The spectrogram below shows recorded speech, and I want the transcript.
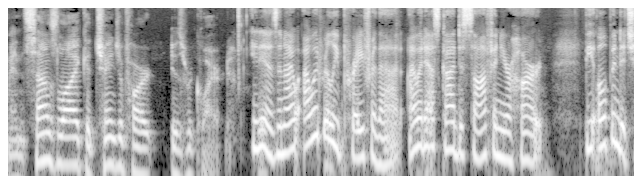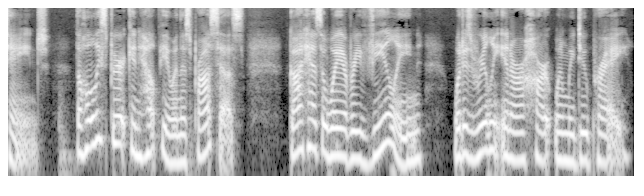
And sounds like a change of heart is required. It is. And I, I would really pray for that. I would ask God to soften your heart. Be open to change. The Holy Spirit can help you in this process. God has a way of revealing what is really in our heart when we do pray.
